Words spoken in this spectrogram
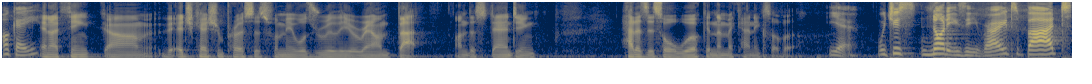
Okay. And I think um, the education process for me was really around that understanding how does this all work and the mechanics of it. Yeah, which is not easy, right? But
